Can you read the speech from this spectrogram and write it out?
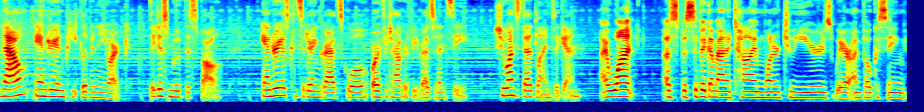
Now, Andrea and Pete live in New York. They just moved this fall. Andrea is considering grad school or a photography residency. She wants deadlines again. I want a specific amount of time, one or two years, where I'm focusing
